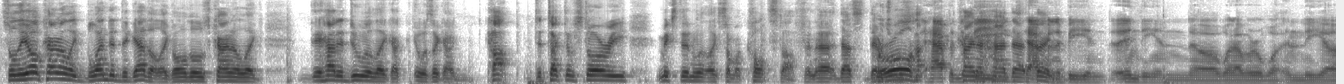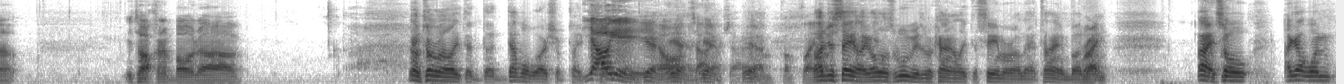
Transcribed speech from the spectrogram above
so they all kind of like blended together, like all those kind of like they had to do with like a it was like a cop detective story mixed in with like some occult stuff, and that, that's they Which were all was, happened to kind be of had that happened thing. to be in Indian, uh, whatever. What in the uh, you're talking about? Uh, No, I'm talking about like the, the devil worship type. Yeah, oh, shit. yeah, yeah, yeah. Oh, I'm sorry, I'm sorry. Yeah. I'm- I'm I'm just saying, like all those movies were kind of like the same around that time, but um, Right. All right, so I got one.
